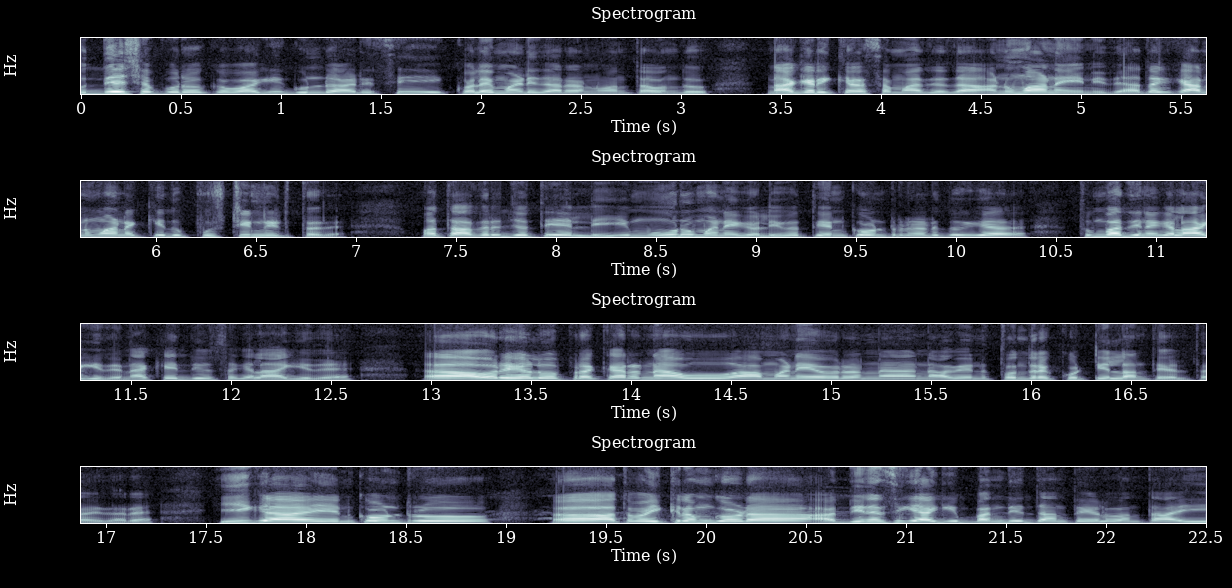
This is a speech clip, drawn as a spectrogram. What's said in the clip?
ಉದ್ದೇಶಪೂರ್ವಕವಾಗಿ ಗುಂಡು ಹಾರಿಸಿ ಕೊಲೆ ಮಾಡಿದ್ದಾರೆ ಅನ್ನುವಂಥ ಒಂದು ನಾಗರಿಕರ ಸಮಾಜದ ಅನುಮಾನ ಏನಿದೆ, ಅದಕ್ಕೆ ಅನುಮಾನಕ್ಕೆ ಇದು ಪುಷ್ಟಿ ನೀಡ್ತದೆ. ಮತ್ತು ಅದರ ಜೊತೆಯಲ್ಲಿ ಈ ಮೂರು ಮನೆಗಳು, ಇವತ್ತು ಎನ್ಕೌಂಟ್ರ್ ನಡೆದು ಈಗ ತುಂಬ ದಿನಗಳಾಗಿದೆ, ನಾಲ್ಕೈದು ದಿವಸಗಳಾಗಿದೆ ಅವರು ಹೇಳುವ ಪ್ರಕಾರ ನಾವು ಆ ಮನೆಯವರನ್ನು ನಾವೇನು ತೊಂದರೆ ಕೊಟ್ಟಿಲ್ಲ ಅಂತ ಹೇಳ್ತಾ ಇದ್ದಾರೆ. ಈಗ ಎನ್ಕೌಂಟ್ರು ಅಥವಾ ವಿಕ್ರಮ್ ಗೌಡ ದಿನಸಿಗೆ ಆಗಿ ಬಂದಿದ್ದ ಅಂತ ಹೇಳುವಂಥ ಈ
